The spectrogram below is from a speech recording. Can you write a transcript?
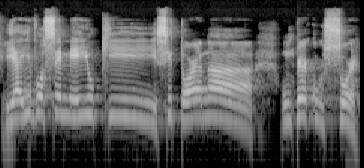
Sim. E aí você meio que se torna um percursor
